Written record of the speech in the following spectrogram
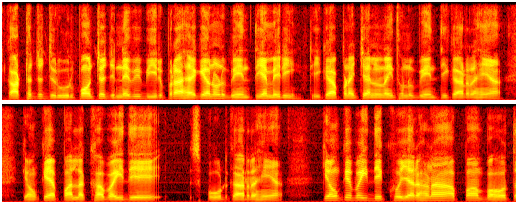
ਇਕੱਠ 'ਚ ਜ਼ਰੂਰ ਪਹੁੰਚੋ ਜਿੰਨੇ ਵੀ ਵੀਰ ਭਰਾ ਹੈਗੇ ਆ, ਉਹਨਾਂ ਨੂੰ ਬੇਨਤੀ ਹੈ ਮੇਰੀ ਠੀਕ ਹੈ ਆਪਣੇ ਚੈਨਲ ਰਾਹੀਂ ਤੁਹਾਨੂੰ ਬੇਨਤੀ ਕਰ ਰਹੇ ਹਾਂ ਕਿਉਂਕਿ ਆਪਾਂ ਲੱਖਾ ਬਾਈ ਦੇ ਸਪੋਰਟ ਕਰ ਰਹੇ ਹਾਂ। ਕਿਉਂਕਿ ਬਈ ਦੇਖੋ ਯਾਰ, ਹਨਾ, ਆਪਾਂ ਬਹੁਤ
